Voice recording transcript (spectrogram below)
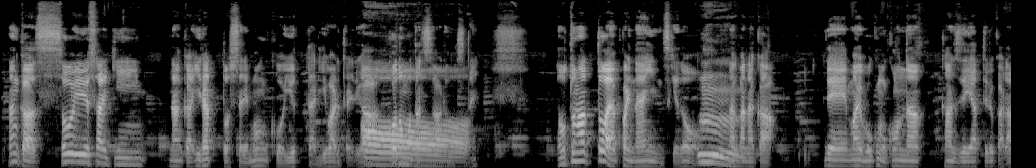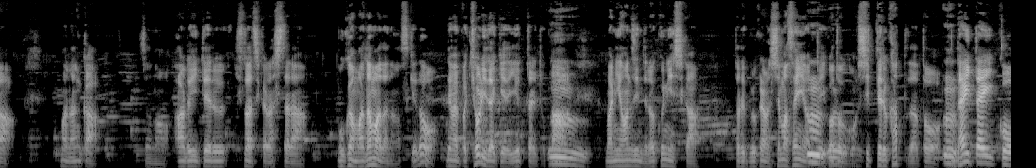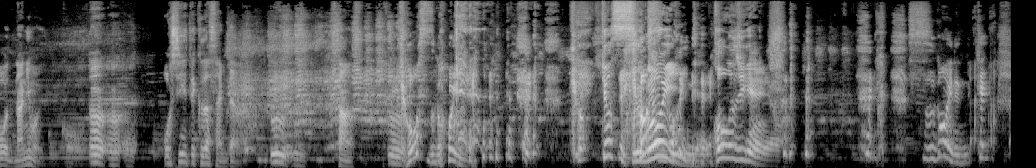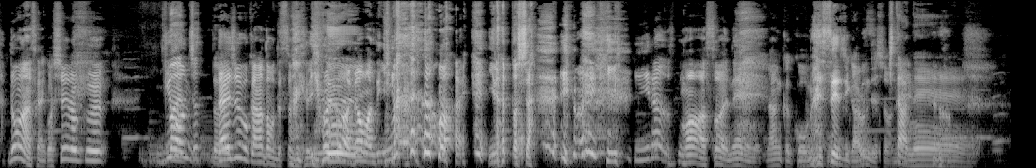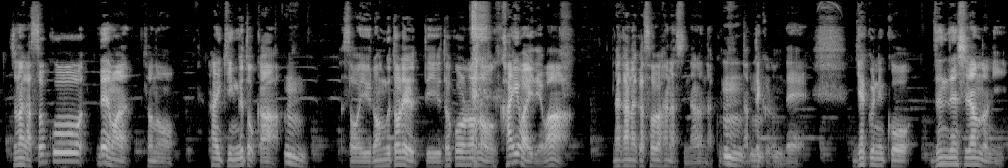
なんかそういう最近なんかイラッとしたり文句を言ったり言われたりが子供たちとあるんですね。大人とはやっぱりないんですけど、うん。なかなか。で、まあ僕もこんな感じでやってるから、まあなんか、その歩いてる人たちからしたら、僕はまだまだなんですけど、でもやっぱ距離だけで言ったりとか、うん。まあ日本人で6人しかトリプルクラウンしてませんよっていうことを知ってる方だと、うん。大体こう何もこううんうん教えてくださいみたいなうんスタンス。うん。うん今日すごいね。今日今日すごいね。高次元よすごいね。結構どうなんですかね？こう収録、基本、まあちょっと。大丈夫かなと思ってするけど、今のは我慢できない。イラッとした。今、いらん、まあそうやね。なんかこうメッセージがあるんでしょうね。来たね。そうなんかそこで、まあ、その、ハイキングとか、うん。そういうロングトレイルっていうところの界隈では、なかなかそういう話にならなくうん。なってくるんで、逆にこう、全然知らんのに、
